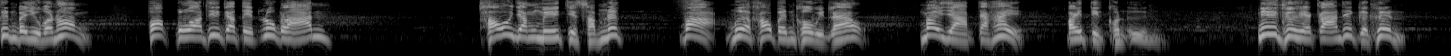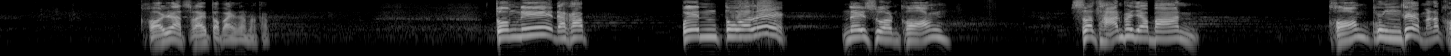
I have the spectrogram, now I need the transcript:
ขึ้นไปอยู่บนห้อง เพราะกลัวที่จะติดลูกหลาน เขายังมีจิตสำนึกว่าเมื่อเขาเป็นโควิดแล้ว ไม่อยากจะให้ไปติดคนอื่น นี่คือเหตุการณ์ที่เกิดขึ้น ขออนุญาตสไลด์ต่อไปท่านนะครับ ตรงนี้นะครับเป็นตัวเลขในส่วนของ สถานพยาบาลของกรุงเทพมหานค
